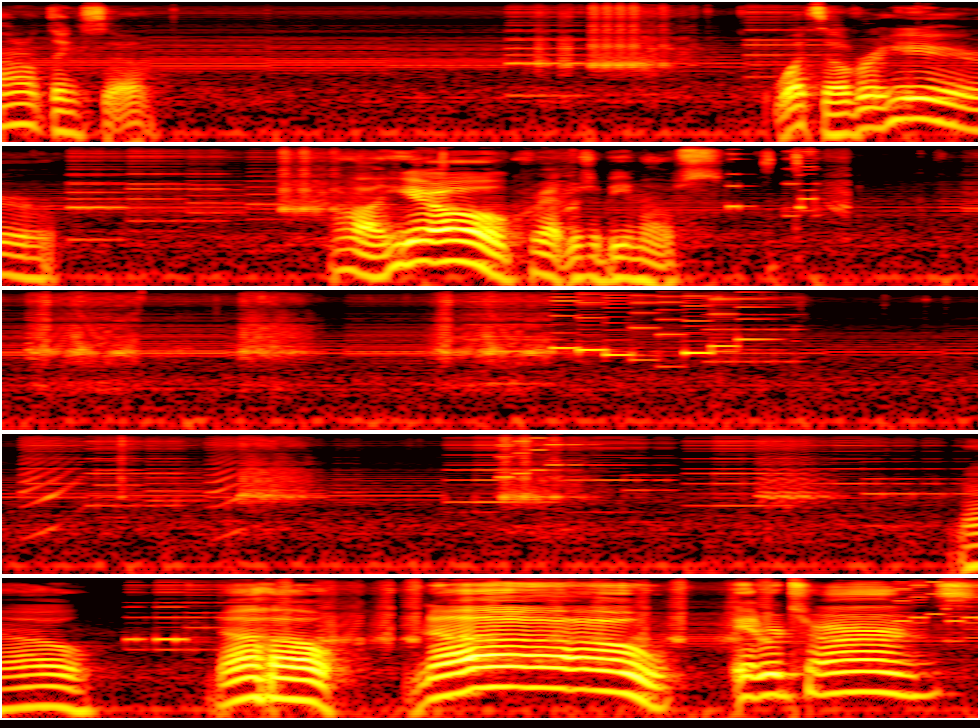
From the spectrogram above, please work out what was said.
I don't think so. What's over here? Oh, here. Oh, crap. There's a Beamos. No. No. No! It returns!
